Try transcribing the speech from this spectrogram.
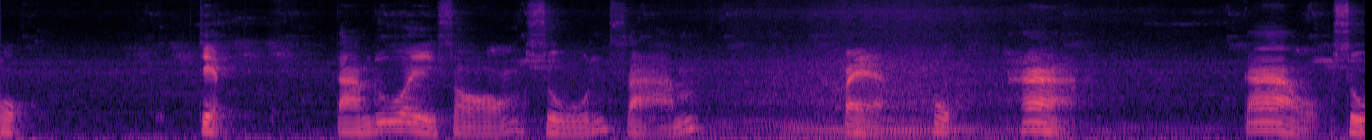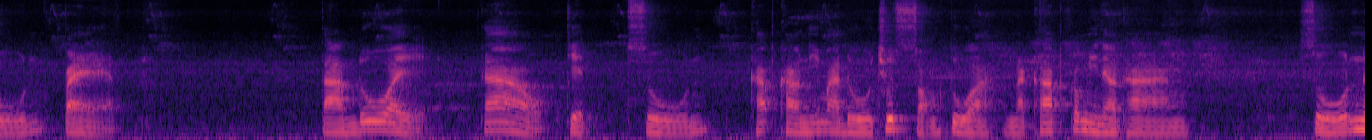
หกเจ็ด ตามด้วย 2 0 3 8 6 5 9 0 8 ตามด้วย 9 7 0 ครับ คราวนี้มาดูชุด 2 ตัวนะครับ ก็มีแนวทาง 0 1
